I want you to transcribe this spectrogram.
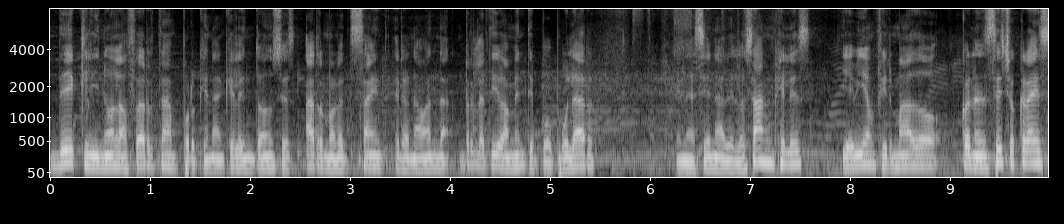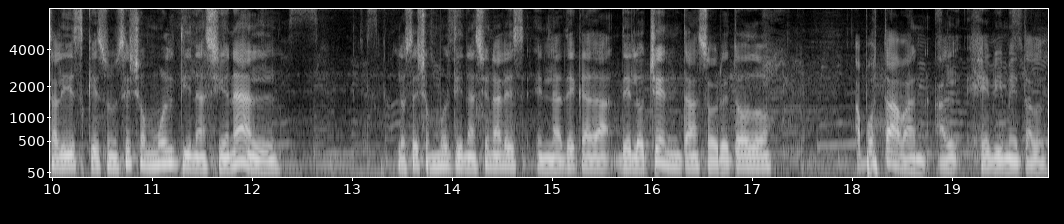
declinó la oferta porque en aquel entonces Armored Saint era una banda relativamente popular en la escena de Los Ángeles y habían firmado con el sello Chrysalis, que es un sello multinacional. Los sellos multinacionales en la década del 80, sobre todo, apostaban al heavy metal.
